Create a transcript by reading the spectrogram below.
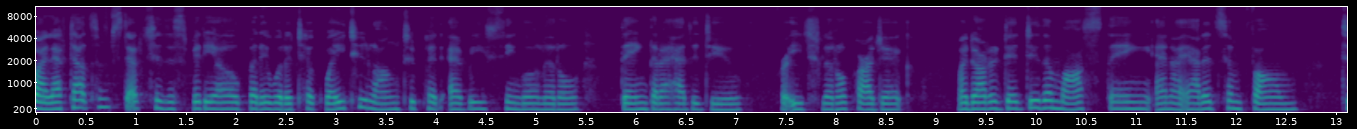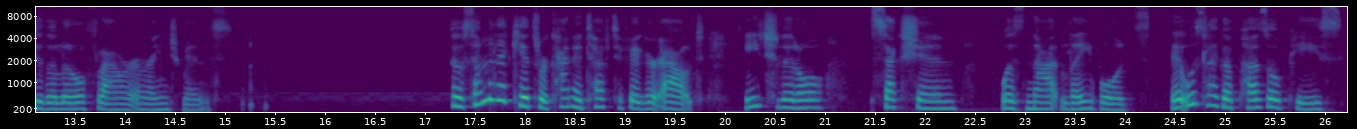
So I left out some steps to this video, but it would have took way too long to put every single little thing that I had to do for each little project. My daughter did do the moss thing and I added some foam to the little flower arrangements. So some of the kits were kind of tough to figure out. Each little section was not labeled. It was like a puzzle piece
